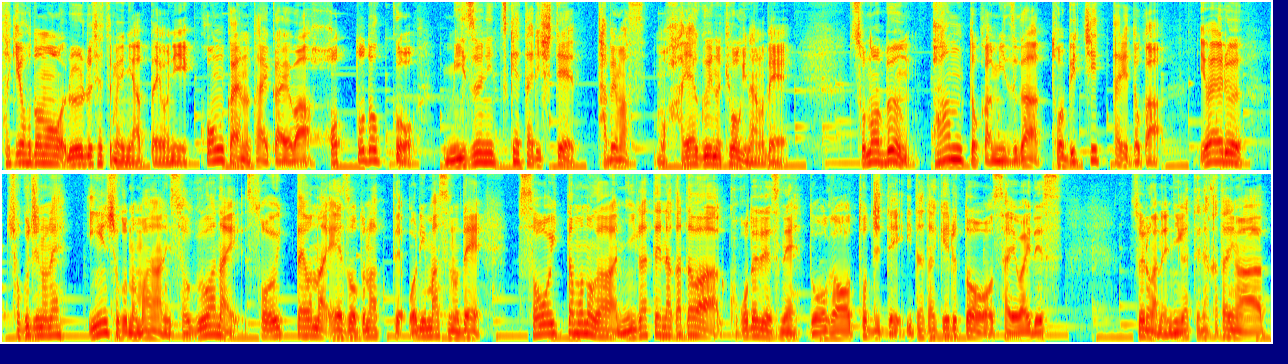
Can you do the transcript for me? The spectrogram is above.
先ほどのルール説明にあったように今回の大会はホットドッグを水につけたりして食べます。もう早食いの競技なのでその分パンとか水が飛び散ったりとかいわゆる食事のね飲食のマナーにそぐわないそういったような映像となっておりますのでそういったものが苦手な方はここでですね動画を閉じていただけると幸いです。そういうのがね苦手な方には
